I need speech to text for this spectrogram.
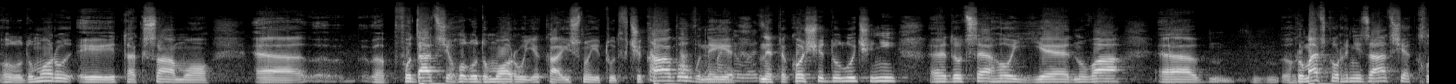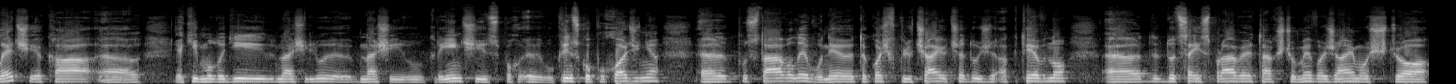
голодомору, і так само е, е, фундація голодомору, яка існує тут в Чикаго. так, я вони, є, вони також є долучені е, до цього. Є нова е, громадська організація Клеч, яка е, які молоді наші лю- наші українці з е, українського походження е, поставили. Вони також включаються дуже активно е, до цієї справи. Так що ми вважаємо, що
